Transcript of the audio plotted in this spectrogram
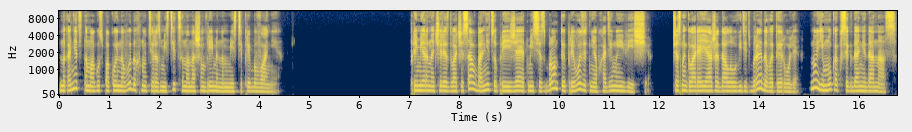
Наконец-то могу спокойно выдохнуть и разместиться на нашем временном месте пребывания. Примерно через два часа в больницу приезжает миссис Бронт и привозит необходимые вещи. Честно говоря, я ожидала увидеть Брэда в этой роли, но ему, как всегда, не до нас.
